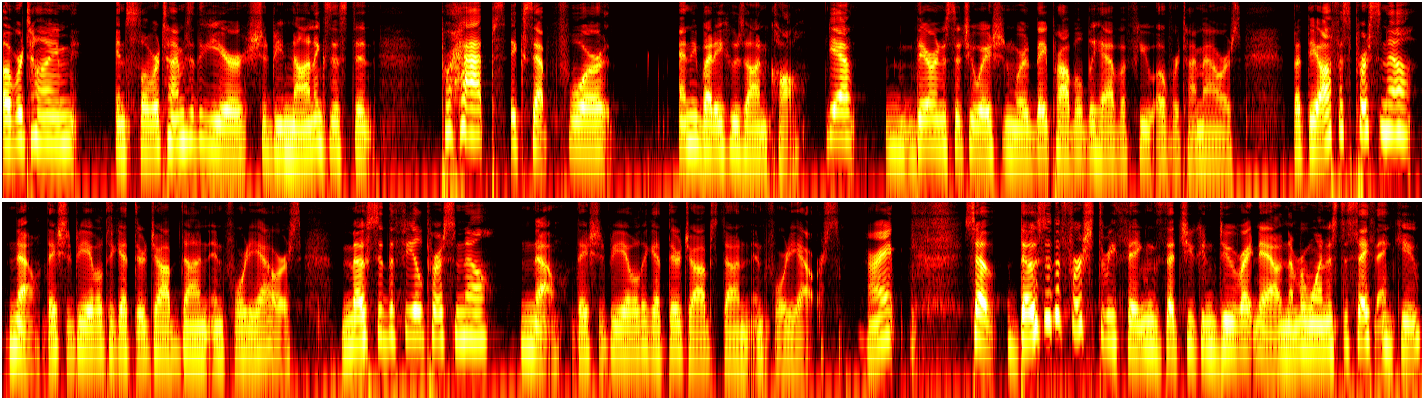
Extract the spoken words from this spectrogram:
overtime in slower times of the year should be non existent, perhaps except for anybody who's on call. Yeah, they're in a situation where they probably have a few overtime hours. But the office personnel, no, they should be able to get their job done in 40 hours. Most of the field personnel, no, they should be able to get their jobs done in 40 hours. All right. So, those are the first three things that you can do right now. Number one is to say thank you.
